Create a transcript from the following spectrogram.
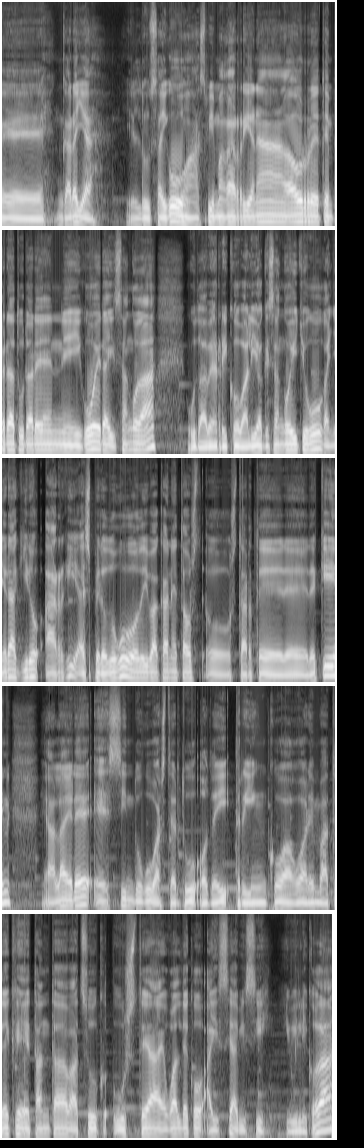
e, garaia, Hildu zaigu, azpimagarriena gaur temperaturaren igoera izango da, uda berriko balioak izango ditugu, gainera giro argia espero dugu, odei bakan eta ostarterekin, hala ere ezin dugu aztertu odei trinkoagoaren batek, tanta batzuk ustea egualdeko aizea bizi ibiliko da,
